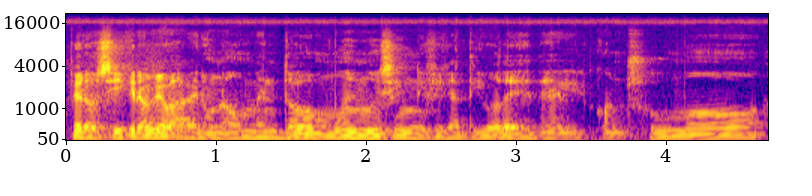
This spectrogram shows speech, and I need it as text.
pero sí creo que va a haber un aumento muy, muy significativo del consumo,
